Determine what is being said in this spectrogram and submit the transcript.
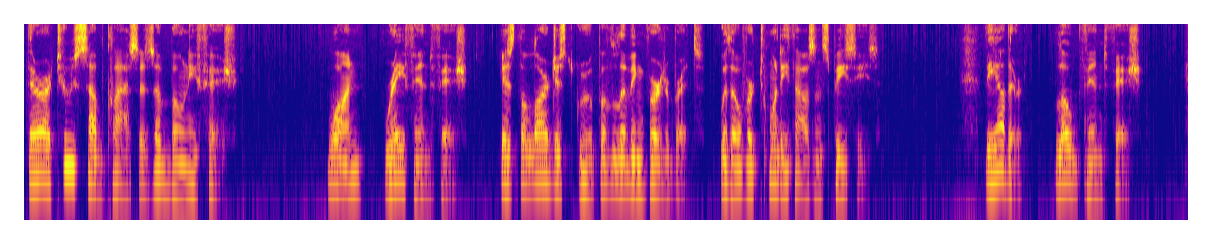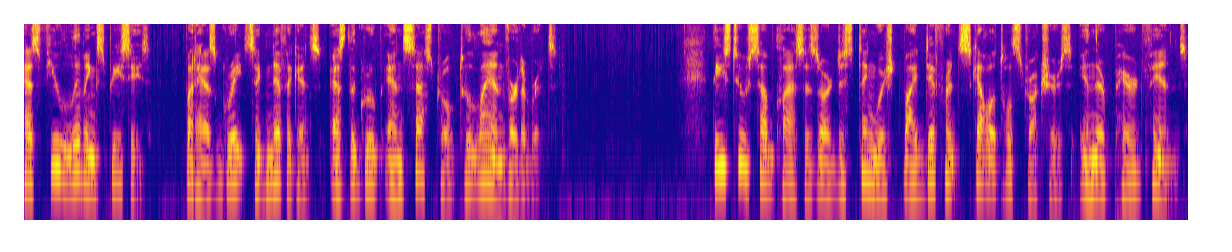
There are two subclasses of bony fish. One, ray-finned fish, is the largest group of living vertebrates, with over 20,000 species. The other, lobe-finned fish, has few living species, but has great significance as the group ancestral to land vertebrates. These two subclasses are distinguished by different skeletal structures in their paired fins.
